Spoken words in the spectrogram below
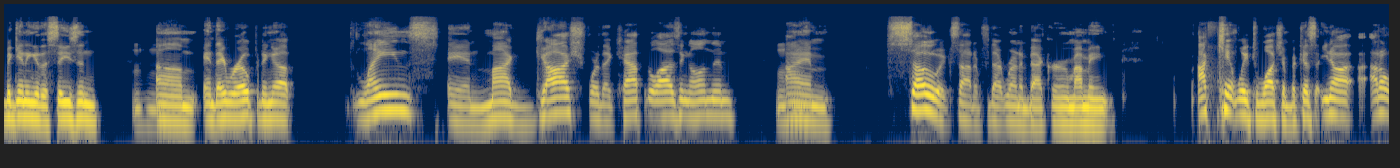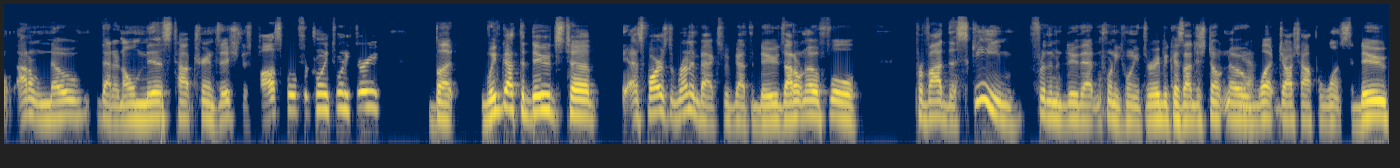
beginning of the season. Mhm. Um, and they were opening up lanes, and my gosh, were they capitalizing on them? Mhm. I am so excited for that running back room. I mean, I can't wait to watch it because you know I, I don't I don't know that an Ole Miss top transition is possible for 2023, but we've got the dudes to as far as the running backs, we've got the dudes. I don't know if we'll provide the scheme for them to do that in 2023 because I just don't know Yeah. what Josh Heupel wants to do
